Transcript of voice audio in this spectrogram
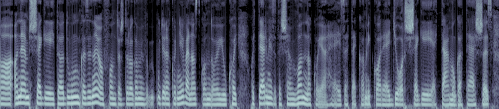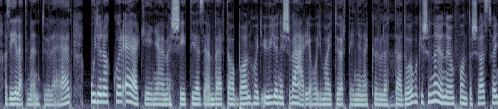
a, a nem segélyt adunk, az egy nagyon fontos dolog, ami ugyanakkor nyilván azt gondoljuk, hogy, hogy természetesen vannak olyan helyzetek, amikor egy gyors segély, egy támogatás az, az életmentő lehet, ugyanakkor elkényelmesíti az embert abban, hogy üljön és várja, hogy majd történjenek körülötte a dolgok, és nagyon-nagyon fontos az, hogy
